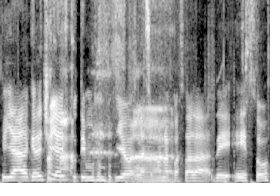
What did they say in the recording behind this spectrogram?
que ya, que de hecho ya discutimos un poquillo la Ah. semana pasada de eso.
